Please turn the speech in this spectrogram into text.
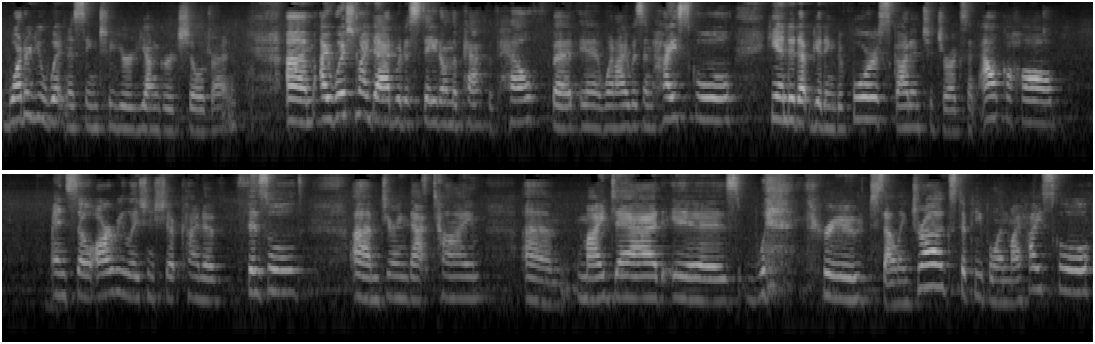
what are you witnessing to your younger children. Um, I wish my dad would have stayed on the path of health, but uh, when I was in high school, he ended up getting divorced, got into drugs and alcohol. And so our relationship kind of fizzled um, during that time. Um, my dad is went through selling drugs to people in my high school.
